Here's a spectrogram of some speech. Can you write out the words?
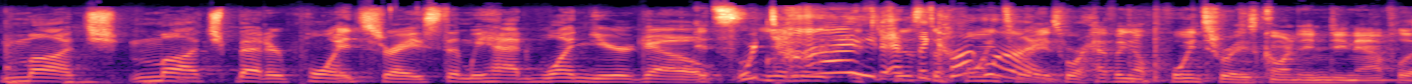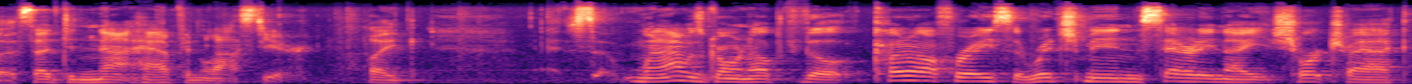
Much, much better points race than we had one year ago. It's We're literally- tied it's at just the a points line. race. We're having a points race going to Indianapolis. That did not happen last year. Like so when I was growing up, the cutoff race, the Richmond Saturday night short track,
